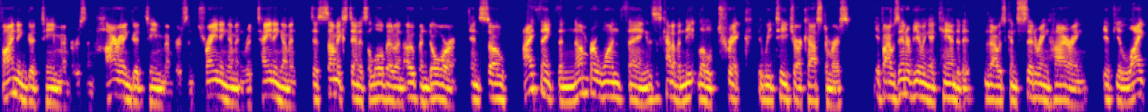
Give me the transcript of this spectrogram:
finding good team members and hiring good team members and training them and retaining them. And to some extent, it's a little bit of an open door. And so I think the number one thing, this is kind of a neat little trick that we teach our customers. If I was interviewing a candidate that I was considering hiring, if you like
